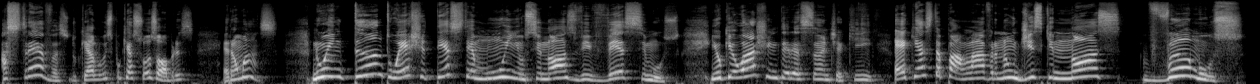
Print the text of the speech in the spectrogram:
as trevas do que a luz, porque as suas obras eram más. No entanto, este testemunho, se nós vivêssemos, e o que eu acho interessante aqui é que esta palavra não diz que nós vamos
